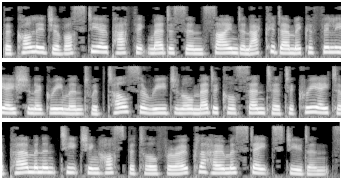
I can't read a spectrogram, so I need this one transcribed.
the College of Osteopathic Medicine signed an academic affiliation agreement with Tulsa Regional Medical Center to create a permanent teaching hospital for Oklahoma State students.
